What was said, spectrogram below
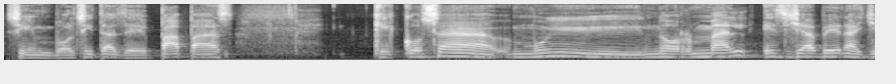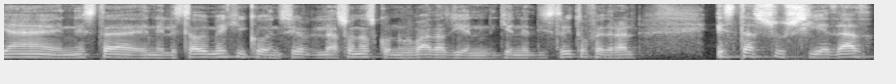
sin bolsitas de papas. Qué cosa muy normal es ya ver allá en esta, en el Estado de México, en las zonas conurbadas y en, y en el Distrito Federal, esta suciedad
